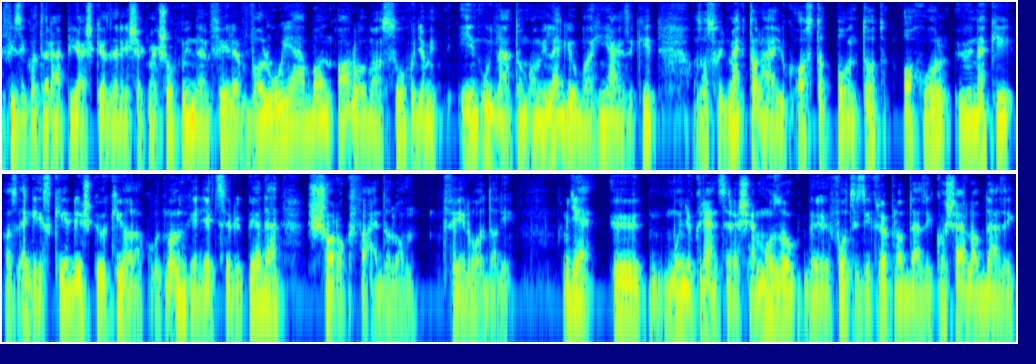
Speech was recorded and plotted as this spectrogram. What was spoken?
fizikoterápiás kezelések, meg sok mindenféle. Valójában arról van szó, hogy amit én úgy látom, ami legjobban hiányzik itt, az az, hogy megtaláljuk azt a pontot, ahol ő neki az egész kérdéskör kialakult. Mondok egy egyszerű példát, sarokfájdalom, féloldali. Ugye ő mondjuk rendszeresen mozog, focizik, röplabdázik, kosárlabdázik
